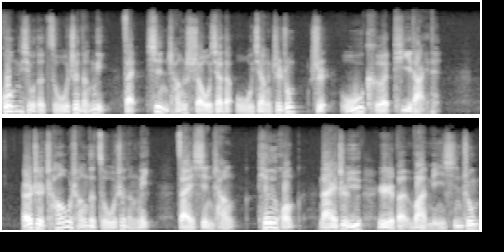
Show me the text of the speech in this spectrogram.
光秀的组织能力在信长手下的武将之中是无可替代的，而这超长的组织能力，在信长、天皇。乃至于日本万民心中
